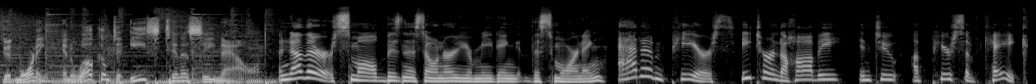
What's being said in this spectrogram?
Good morning and welcome to East Tennessee Now. Another small business owner you're meeting this morning, Adam Pierce. He turned a hobby into a pierce of cake.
